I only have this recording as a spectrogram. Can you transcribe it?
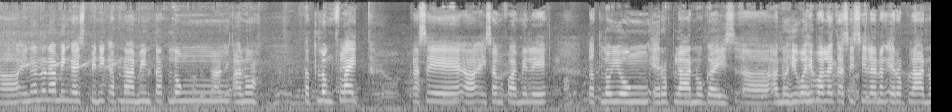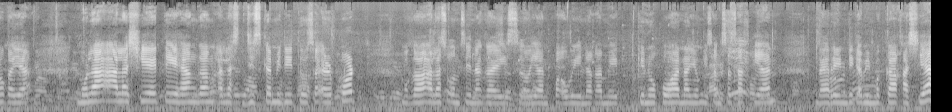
Ah, inano namin guys, pinick up namin tatlong ano, tatlong flight. Kasi ah, isang family, tatlo yung eroplano guys. Ah, ano hiwa-hiwalay kasi sila ng eroplano kaya mula alas 7 hanggang alas 10 kami dito sa airport. Mga alas 11 na guys. So yan, pauwi na kami. Kinukuha na yung isang sasakyan dahil hindi kami magkakasya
